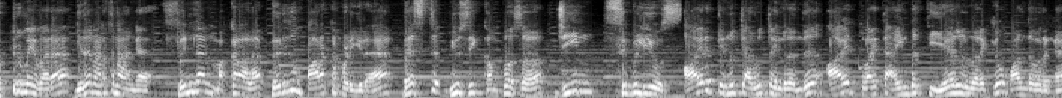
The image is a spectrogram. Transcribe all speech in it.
ஒற்றுமை வர இதை நடத்தினாங்க. பின்லாந்து மக்களால பெரிதும் பாராட்டப்படுகிற best music composer Jean Sibelius ஆயிரத்தி எண்ணூத்தி அறுபத்தி ஐந்துல இருந்து ஆயிரத்தி தொள்ளாயிரத்தி ஐம்பத்தி ஏழு வரைக்கும் வாழ்ந்தவருங்க.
